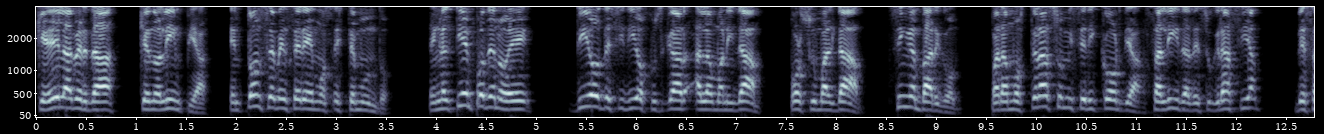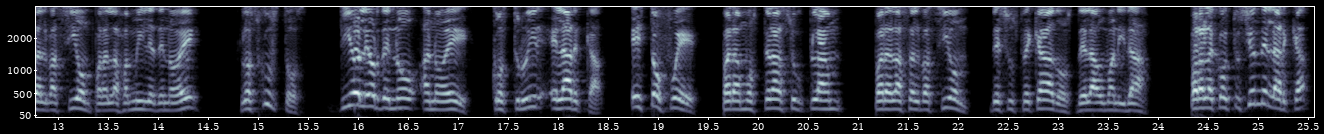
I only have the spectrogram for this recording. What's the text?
que es la verdad que nos limpia. Entonces venceremos este mundo. En el tiempo de Noé, Dios decidió juzgar a la humanidad por su maldad. Sin embargo, para mostrar su misericordia salida de su gracia de salvación para la familia de Noé, los justos, Dios le ordenó a Noé construir el arca. Esto fue para mostrar su plan para la salvación de sus pecados de la humanidad. Para la construcción del arca,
